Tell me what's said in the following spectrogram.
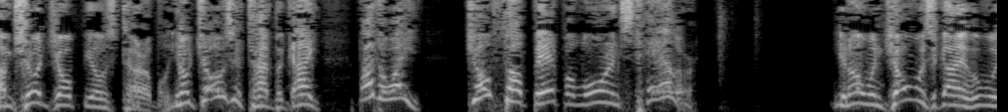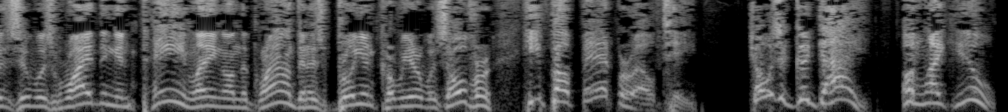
I'm sure Joe feels terrible. You know, Joe's the type of guy. By the way, Joe felt bad for Lawrence Taylor. You know, when Joe was a guy who was who was writhing in pain, laying on the ground, and his brilliant career was over, he felt bad for LT. Joe's a good guy, unlike you.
